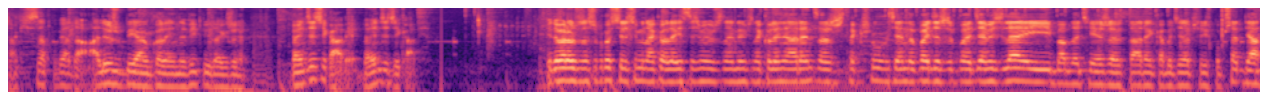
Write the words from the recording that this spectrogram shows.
Tak się zapowiada, ale już wbijałem kolejny VIP, także będzie ciekawie, będzie ciekawie. I dobra, już na szybkości lecimy na kolej, jesteśmy już, znajdujemy się na kolejnej arence, aż tak szybko chciałem dopowiedzieć, że powiedziałem źle i mam nadzieję, że ta ręka będzie lepsza niż poprzednia,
